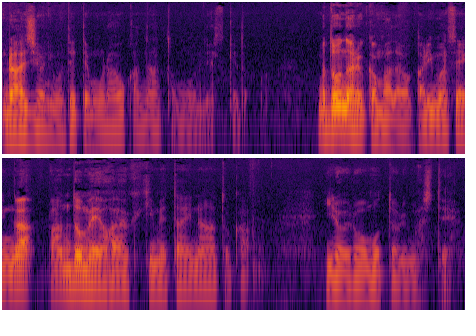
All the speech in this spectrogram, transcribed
ラジオにも出てもらおうかなと思うんですけど、まあ、どうなるかまだ分かりませんがバンド名を早く決めたいなとかいろいろ思っておりまして。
